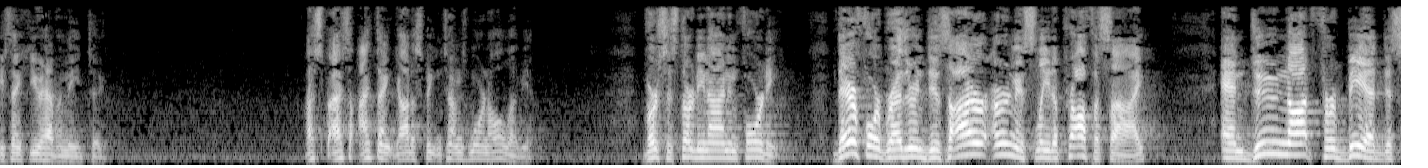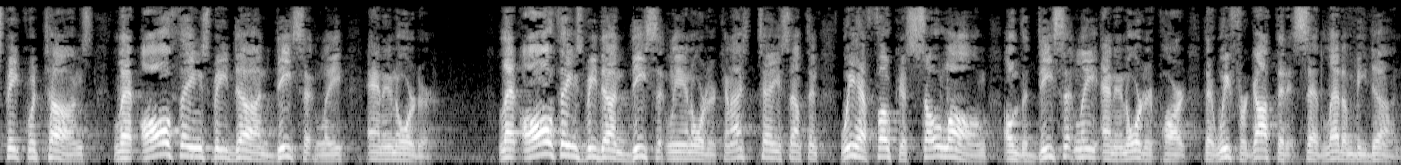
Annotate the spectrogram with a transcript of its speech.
you think you have a need to? I, I, I think God is speaking tongues more than all of you. Verses 39 and 40. Therefore, brethren, desire earnestly to prophesy, and do not forbid to speak with tongues. Let all things be done decently and in order. Let all things be done decently in order. Can I tell you something? We have focused so long on the decently and in order part that we forgot that it said, let them be done.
